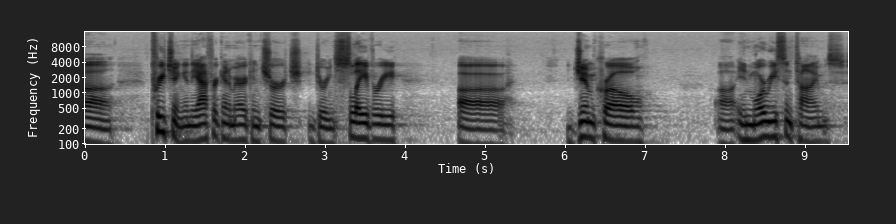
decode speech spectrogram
uh, preaching in the African American church during slavery, uh, Jim Crow, uh, in more recent times,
